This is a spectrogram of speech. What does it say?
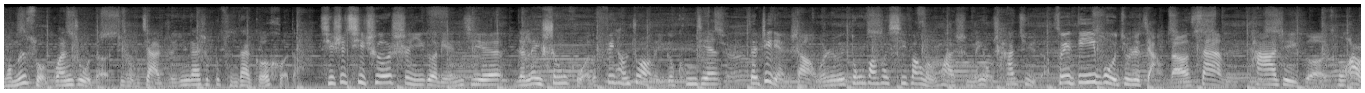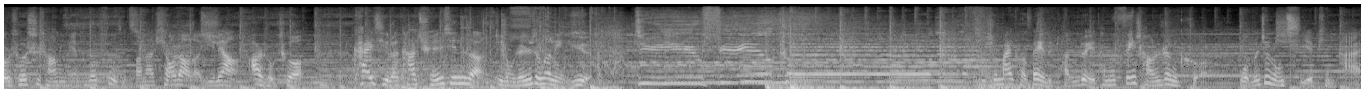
我们所关注的这种价值应该是不存在隔阂的。其实汽车是一个连接人类生活的非常重要的一个空间，在这点上，我认为东方和西方文化是没有差距的。所以第一步就是讲的 Sam，他这个从二手车。市场里面，他的父亲帮他挑到了一辆二手车，开启了他全新的这种人生的领域。实迈克尔贝的团队，他们非常认可我们这种企业品牌。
